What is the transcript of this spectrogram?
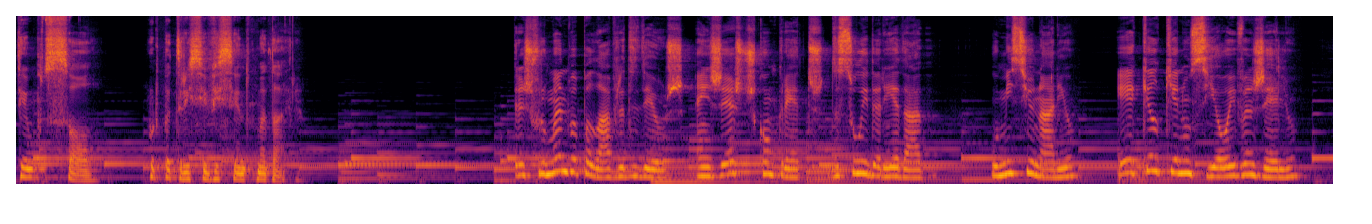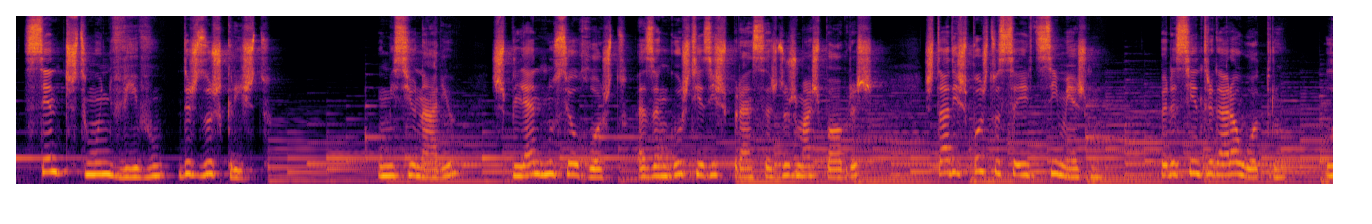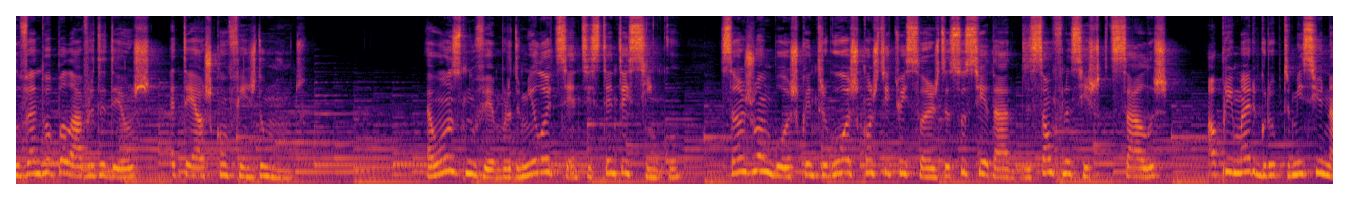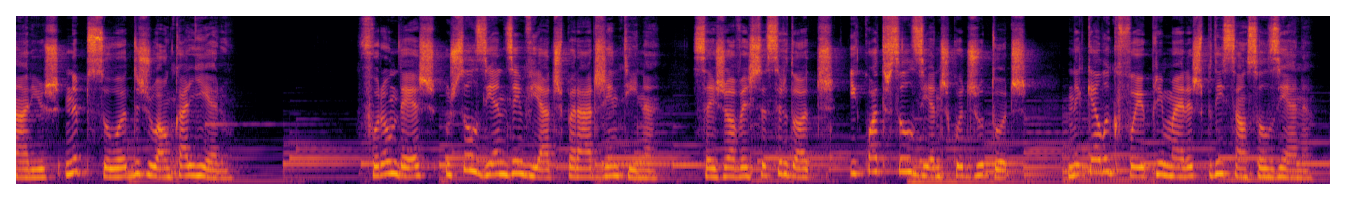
Tempo de Sol, por Patrícia Vicente Madeira. Transformando a palavra de Deus em gestos concretos de solidariedade, o missionário é aquele que anuncia o Evangelho, sendo testemunho vivo de Jesus Cristo. O missionário, espelhando no seu rosto as angústias e esperanças dos mais pobres, está disposto a sair de si mesmo para se entregar ao outro, levando a palavra de Deus até aos confins do mundo. A 11 de novembro de 1875, São João Bosco entregou as constituições da Sociedade de São Francisco de Sales ao primeiro grupo de missionários na pessoa de João Calheiro. Foram dez os salesianos enviados para a Argentina, seis jovens sacerdotes e quatro salesianos coadjutores, naquela que foi a primeira expedição salesiana.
